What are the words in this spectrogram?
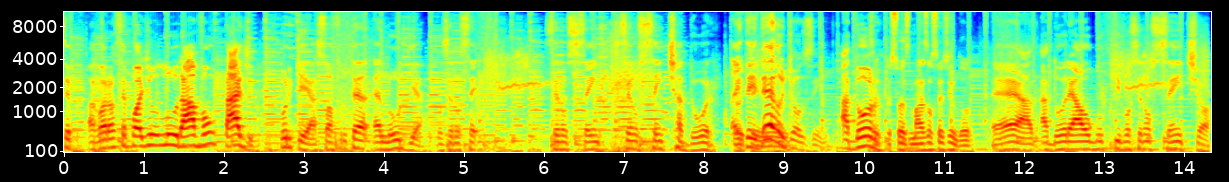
você- agora você pode lurar à vontade. Por quê? A sua fruta é, é Lugia. Você não sente... Você não sente, você não sente a dor. Tá Tô entendendo. Joãozinho? A dor Pessoas más não sentem dor. é, a, a dor é algo que você não sente, ó.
